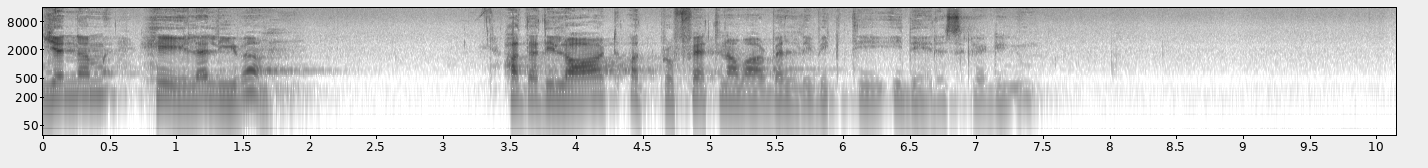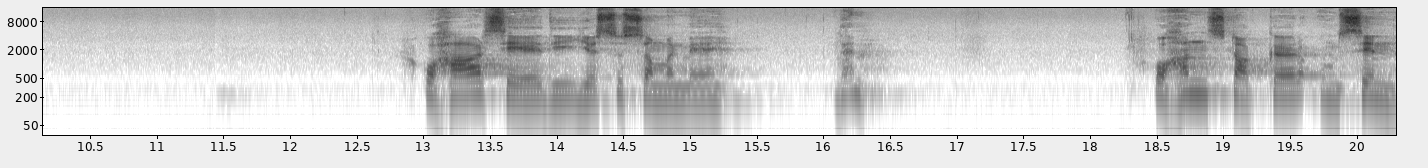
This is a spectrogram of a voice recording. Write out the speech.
Gjennom hele livet hadde de lært at profetene var veldig viktige i deres religion. Og her ser de Jesus sammen med dem. Og han snakker om sin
